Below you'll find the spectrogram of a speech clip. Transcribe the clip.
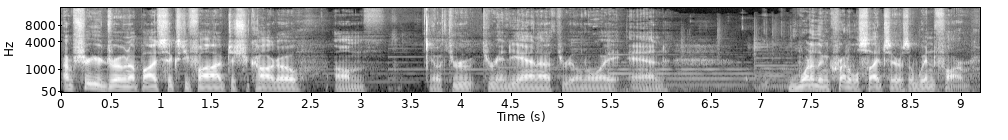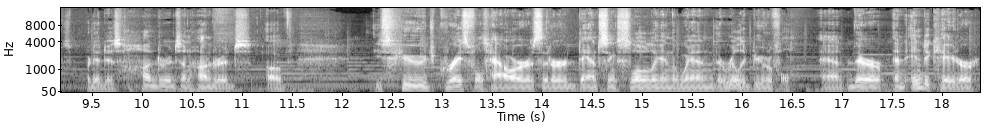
I'm sure you've driven up I-65 to Chicago, um, you know, through through Indiana, through Illinois, and one of the incredible sights there is a wind farm. But it is hundreds and hundreds of these huge, graceful towers that are dancing slowly in the wind. They're really beautiful, and they're an indicator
